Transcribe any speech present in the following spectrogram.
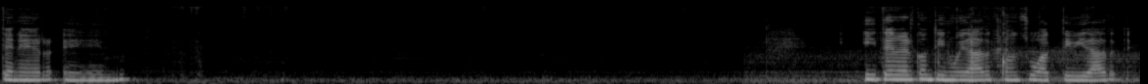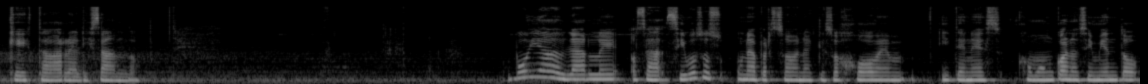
tener eh, y tener continuidad con su actividad que estaba realizando. Voy a hablarle, o sea, si vos sos una persona que sos joven y tenés como un conocimiento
